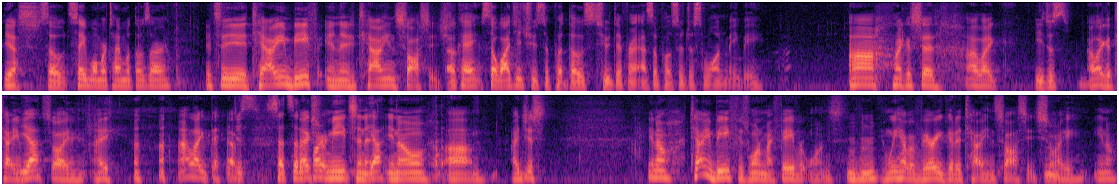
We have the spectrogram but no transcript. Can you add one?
Yes. So say one more time what those are. It's the Italian beef and the Italian sausage. Okay, so why'd you choose to put those two different as opposed to just one, maybe? Uh, like I said, I like You just I like Italian Yeah. food, so I I, I like to have just sets it extra apart. meats in it. Yeah. You know, um, I just you know Italian beef is one of my favorite ones, Mm-hmm. and we have a very good Italian sausage. So I you know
